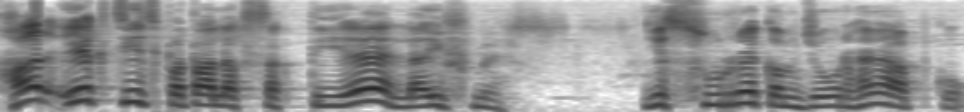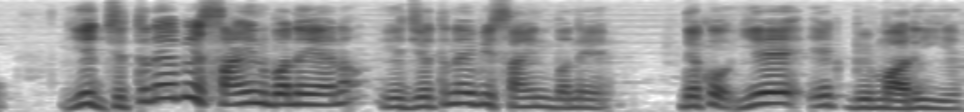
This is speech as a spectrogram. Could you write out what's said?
हर एक चीज़ पता लग सकती है लाइफ में। ये सूर्य कमज़ोर है आपको। ये जितने भी साइन बने हैं ना, ये जितने भी साइन बने हैं। देखो, ये एक बीमारी है।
